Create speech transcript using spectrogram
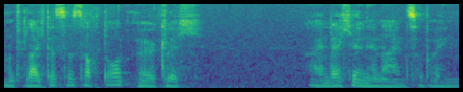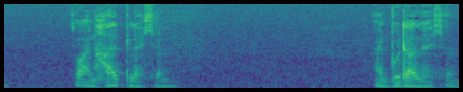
Und vielleicht ist es auch dort möglich, ein Lächeln hineinzubringen. So ein Halblächeln, ein Buddha-Lächeln.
